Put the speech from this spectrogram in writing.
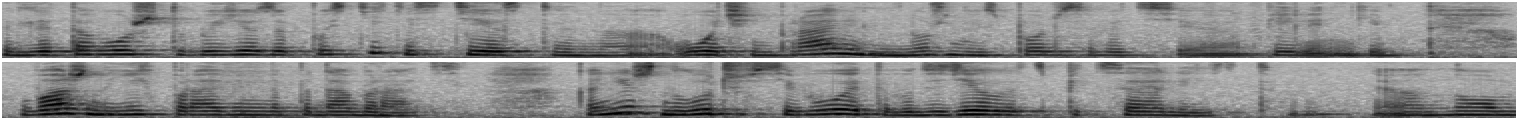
Для того, чтобы ее запустить, естественно, очень правильно нужно использовать э, пилинги. Важно их правильно подобрать. Конечно, лучше всего это вот сделать специалист. Э, но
